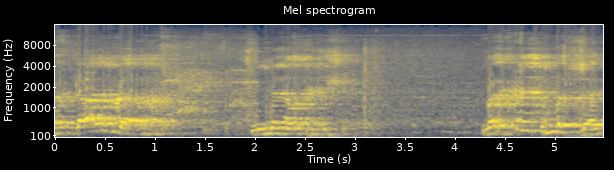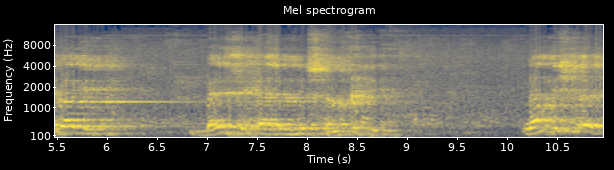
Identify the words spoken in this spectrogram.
ಅಷ್ಟಾದ್ರೂ ಕೂಡ ನಿನ್ನ ನಾವು ಪ್ರೀತಿಸಿ ಮಕ್ಕಳು ತುಂಬ ಸಹಜವಾಗಿ ಬೆಳೆಸಬೇಕಾದ ಒಂದು ಸಂಸ್ಕೃತಿ ನಮ್ಮ ದೇಶದಲ್ಲಿ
